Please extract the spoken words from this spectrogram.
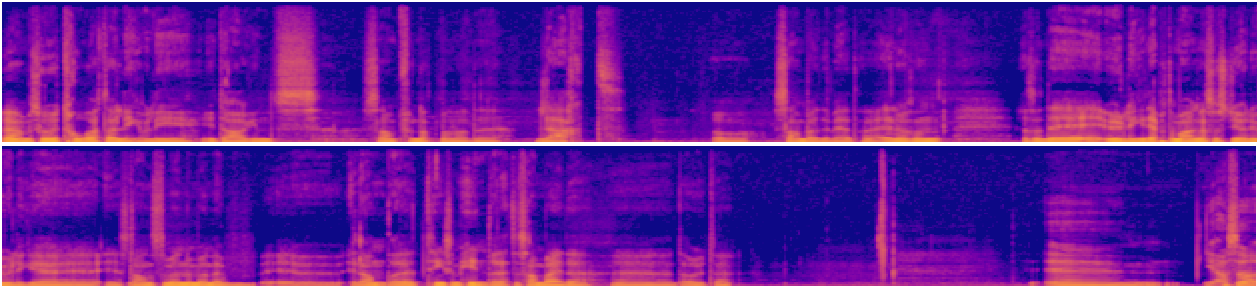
Ja, Vi skulle jo tro at det likevel i, i dagens samfunn at man hadde lært å samarbeide bedre. Er det, noe sånn, altså det er ulike departementer som styrer de ulike instanser, instansene, men, men er, er det andre ting som hindrer dette samarbeidet eh, der ute? Eh, ja, altså,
